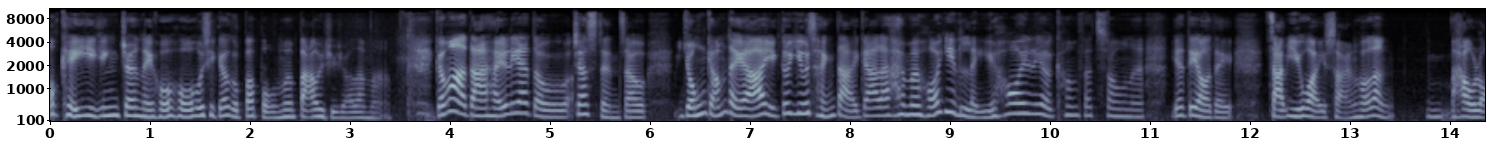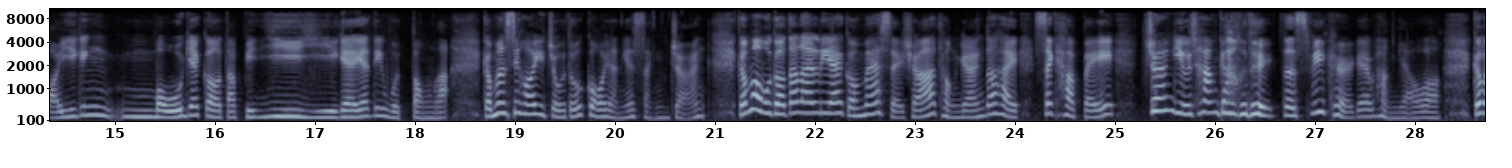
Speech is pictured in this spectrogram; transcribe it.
屋企已經將你好好好似一個 bubble 咁樣包住咗啦嘛，咁啊，但係喺呢一度，Justin 就勇敢地啊，亦都邀請大家咧，係咪可以離開呢個 comfort zone 咧？一啲我哋習以為常，可能嗯 後來已經冇一個特別意義嘅一啲活動啦，咁樣先可以做到個人嘅成長。咁我會覺得咧，呢、一個 message 啊，同樣都係適合俾將要參加我哋 The Speaker 嘅朋友啊。咁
